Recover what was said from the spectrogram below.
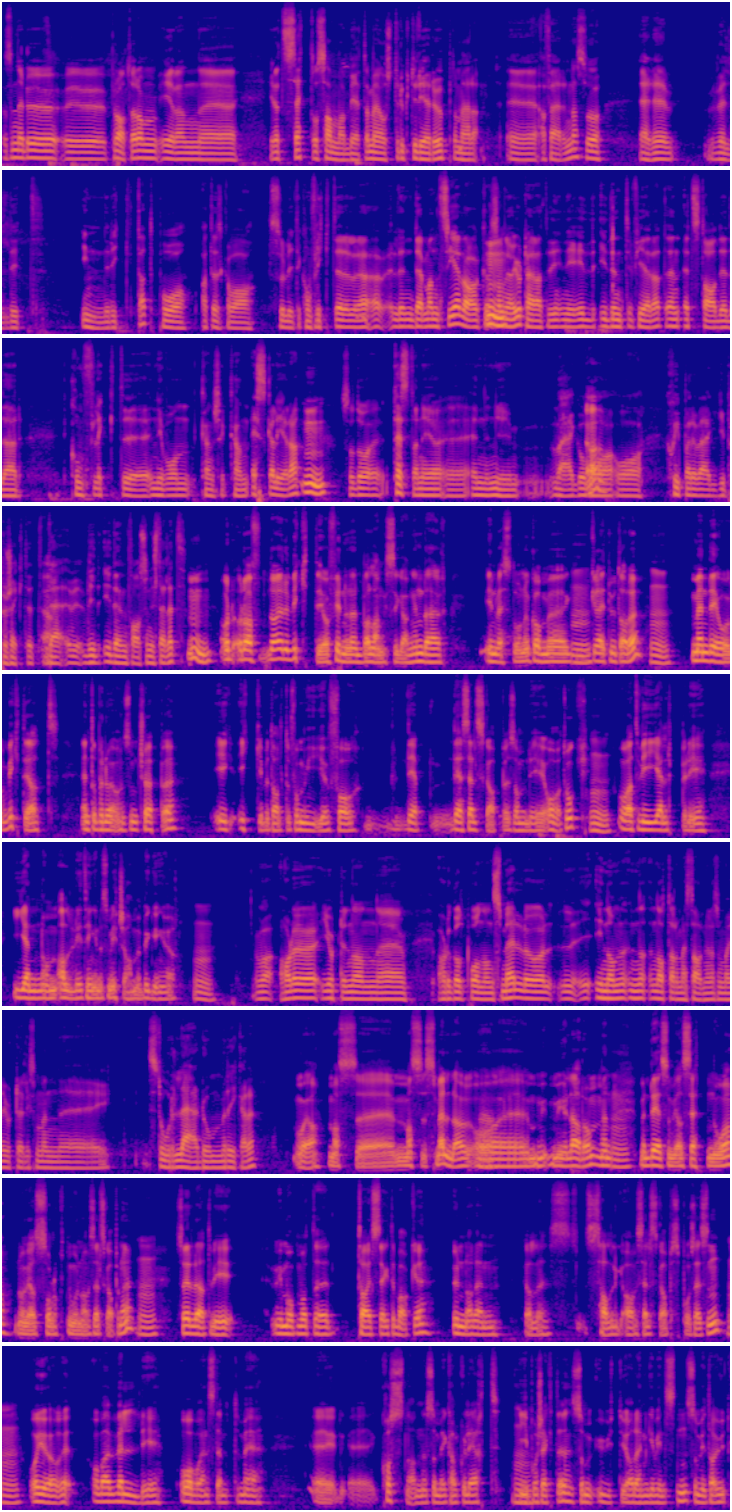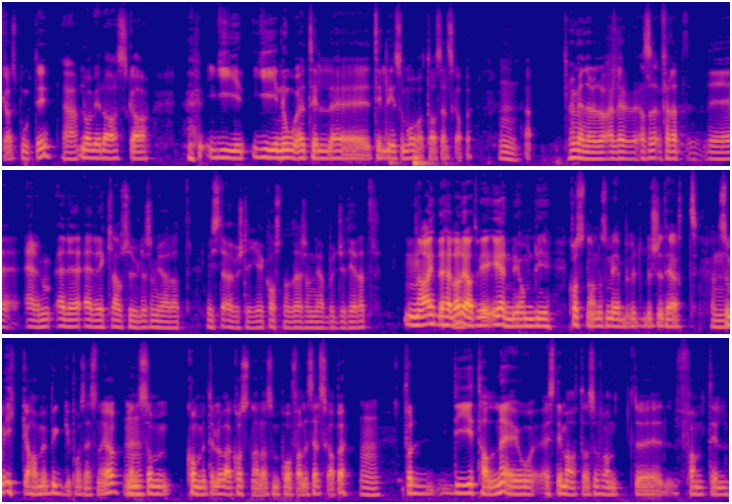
altså Når du eh, prater om eran, eh, ert å samarbeide samarbeta med å strukturere opp de her eh, affärerna så er det väldigt inriktat på att det ska vara så lite konflikter eller, eller det man ser då, Mm. som ni har gjort här, att ni har identifierat en, ett stadie där konfliktnivån kanskje kan eskalere. Mm. Så da tester ni eh, en ny vei og, Ja. og skipper skippar vei i prosjektet Ja. vid, i den fasen istället. Mm. Og, og da, da er det viktig å finne den balansegangen der investorene kommer Mm. greit ut av det. Mm. Men det er òg viktig at entreprenøren som kjøper, ikke betalte for mye for det, det selskapet som de overtok, Mm. og at vi hjelper de gjennom alle de tingene som ikke har med bygging å gjøre. Mm. Hva- Har du gjort noen någon, eh, har du gått på noen smell og innom inom av de här stadierna som har gjort det liksom en eh, stor lärdom rikare? oh ja, masse, masse smeller og ja. my mye lærdom. Men, Mm. men det som vi har sett nå, når vi har solgt noen av selskapene, Mm. så er det det at vi, vi må på en måte ta et steg tilbake under den kall salg av selskapsprosessen, Mm. og, gjøre, og være veldig overensstemt med eh, eh, kostnadene som er kalkulert i Mm. prosjektet, som utgjør den gevinsten som vi tar utgangspunkt i, Ja. når vi da skal gi, gi noe til, eh, til de som overtar selskapet. Mm. Ja. Hva mener du da? Eller, altså, for at, er, är, det, er, det, är det klausuler som gjør at hvis det overstiger kostnader som de har budsjettert Nei, det er heller det at vi er enige om de kostnadene som er bud- budsjettert, Mm. som ikke har med byggeprosessen å gjøre, Mm. men som kommer til å være kostnader som påfaller selskapet. Mm. For de tallene er jo estimater som fram til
